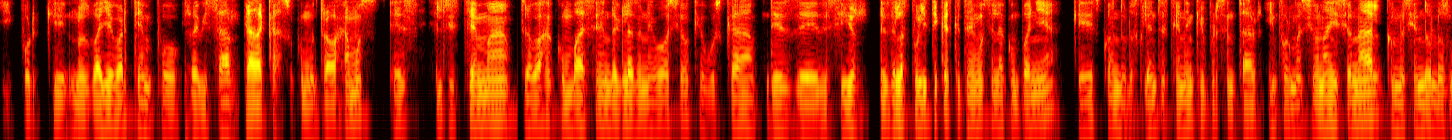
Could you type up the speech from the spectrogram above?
y porque nos va a llevar tiempo revisar cada caso. Como trabajamos es el sistema trabaja con base en reglas de negocio que busca desde decir, desde las políticas que tenemos en la compañía, que es cuando los clientes tienen que presentar información adicional, conociendo los,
